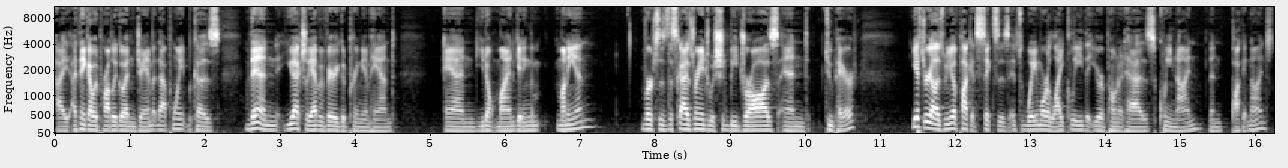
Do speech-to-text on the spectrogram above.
I, I think I would probably go ahead and jam at that point because then you actually have a very good premium hand and you don't mind getting the money in versus this guy's range, which should be draws and two pair. You have to realize when you have pocket sixes, it's way more likely that your opponent has queen nine than pocket nines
